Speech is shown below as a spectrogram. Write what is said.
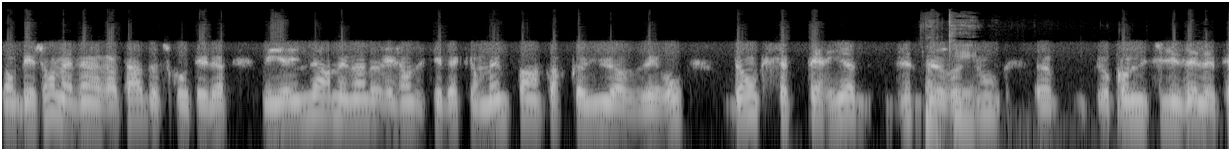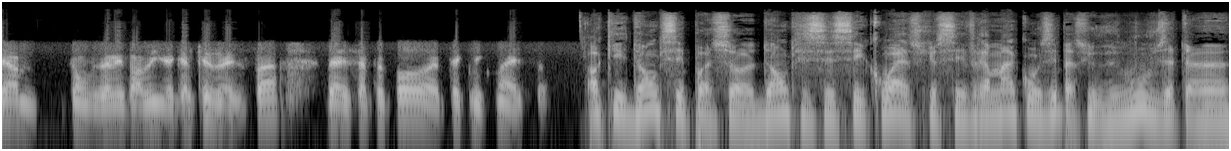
Donc déjà, on avait un retard de ce côté-là. Mais il y a énormément de régions du Québec qui n'ont même pas encore connu leur zéro. Donc cette période dite de redout, qu'on utilisait le terme dont vous avez parlé il y a quelques instants, ben, ça peut pas techniquement être ça. OK, donc c'est pas ça. Donc c'est quoi? Est-ce que c'est vraiment causé? Parce que vous, vous êtes un,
